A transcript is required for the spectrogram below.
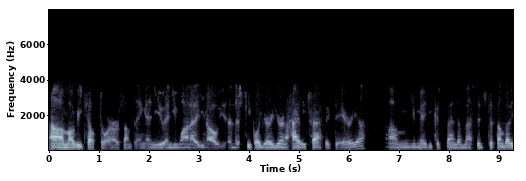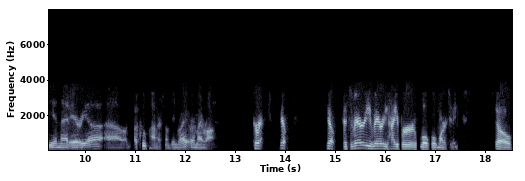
um, a retail store or something, and you and you want to, you know, and there's people you're you're in a highly trafficked area. Um, you maybe could send a message to somebody in that area, uh, a coupon or something, right? Or am I wrong? Correct. Yep. Yep. It's very very hyper local marketing. So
